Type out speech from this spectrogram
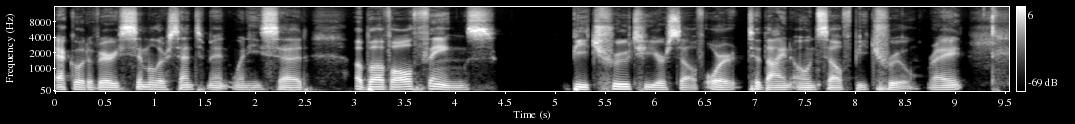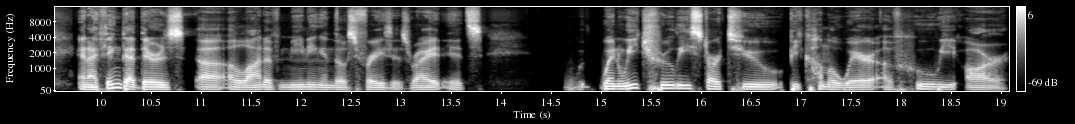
echoed a very similar sentiment when he said, above all things, be true to yourself or to thine own self be true, right? And I think that there's uh, a lot of meaning in those phrases, right? It's when we truly start to become aware of who we are,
